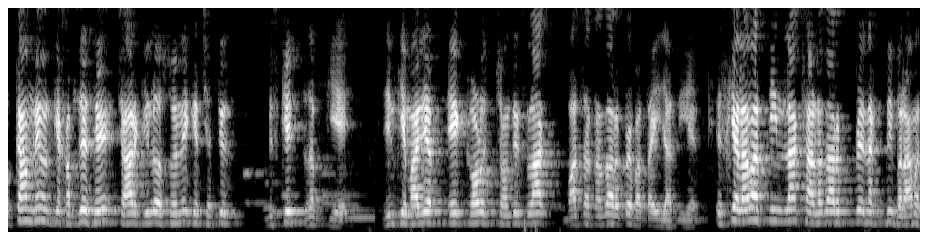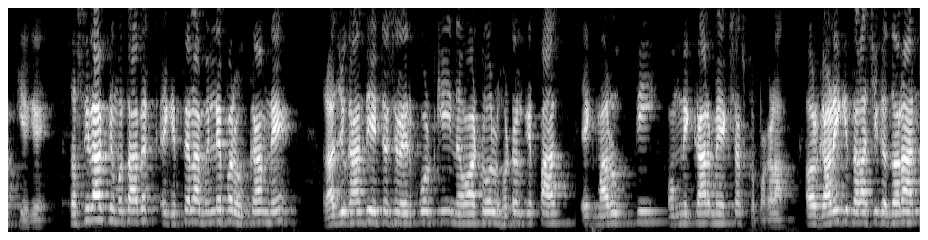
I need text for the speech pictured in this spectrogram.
حکام نے ان کے قبضے سے چار کلو سونے کے چھتیس بسکٹ ضبط کیے، جن کی مالیت ایک کروڑ چونتیس لاکھ باسٹھ ہزار روپے بتائی جاتی ہے۔ اس کے علاوہ تین لاکھ ساٹھ ہزار روپے نقد بھی برآمد کیے گئے۔ تفصیلات کے مطابق ایک اطلاع ملنے پر حکام نے راجیو گاندھی انٹرنیشنل ایئرپورٹ کی نواٹول ہوٹل کے پاس ایک ماروتی اومنی کار میں ایک شخص کو پکڑا اور گاڑی کی تلاشی کے دوران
